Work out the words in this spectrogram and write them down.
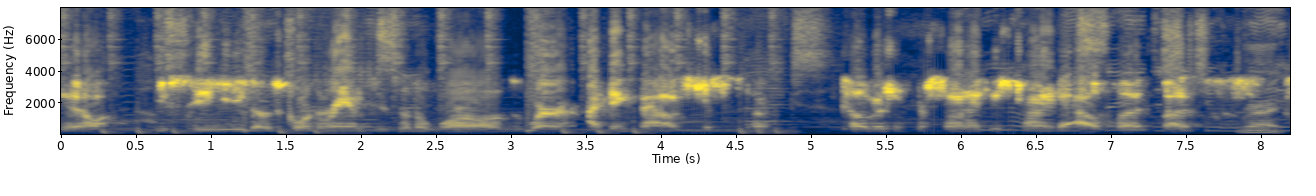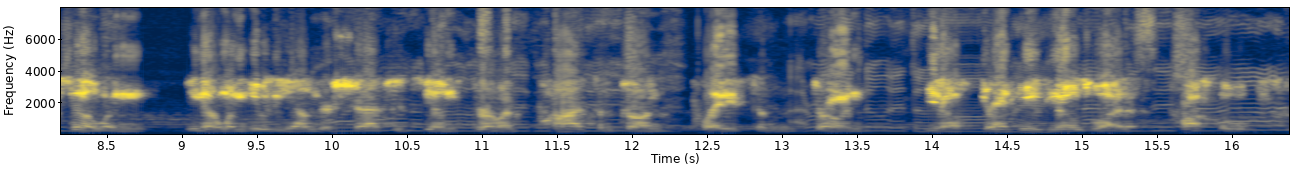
you know you see those Gordon Ramsays of the world, where I think now it's just a television persona he's trying to output. But right. still, when you know when he was a younger chef, you'd see him throwing pots and throwing plates and throwing you know throwing who knows what across the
